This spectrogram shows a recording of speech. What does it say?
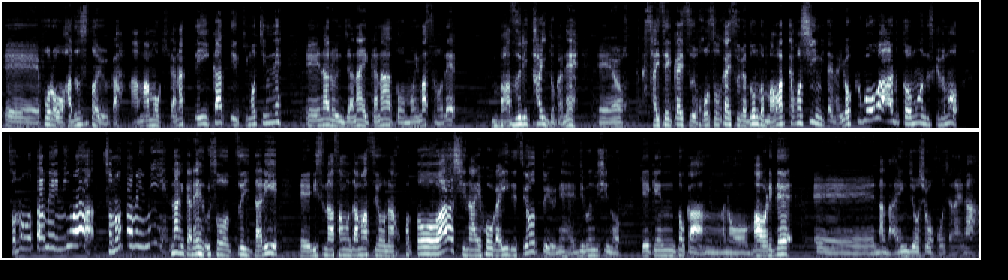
えー、フォローを外すというか、あん、ま、もう聞かなくていいかっていう気持ちにね、えー、なるんじゃないかなと思いますので、バズりたいとかね、えー、再生回数、放送回数がどんどん回ってほしいみたいな欲望はあると思うんですけども、そのためには、そのために何かね、嘘をついたり、えー、リスナーさんを騙すようなことはしない方がいいですよというね、自分自身の経験とか、うん、あの、周りで、えー、なんだ、炎上商法じゃないな、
